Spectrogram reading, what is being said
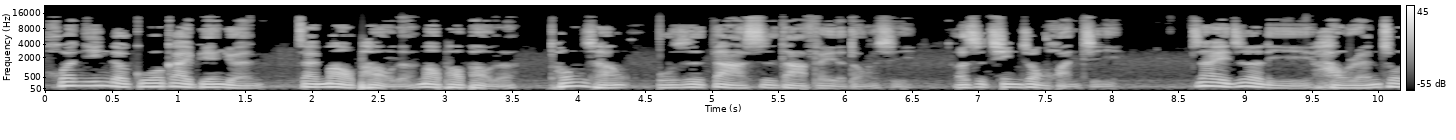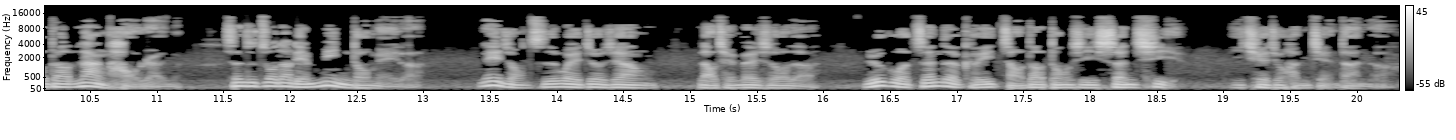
婚姻的锅盖边缘。在冒泡的、冒泡泡的，通常不是大是大非的东西，而是轻重缓急。在这里，好人做到烂好人，甚至做到连命都没了，那种滋味，就像老前辈说的：如果真的可以找到东西生气，一切就很简单了。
